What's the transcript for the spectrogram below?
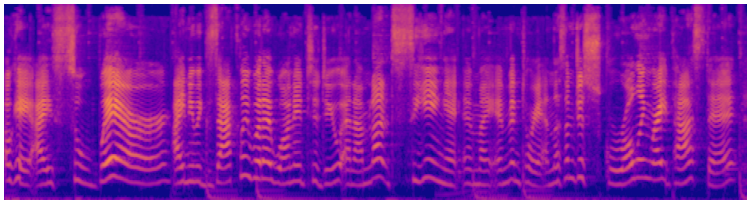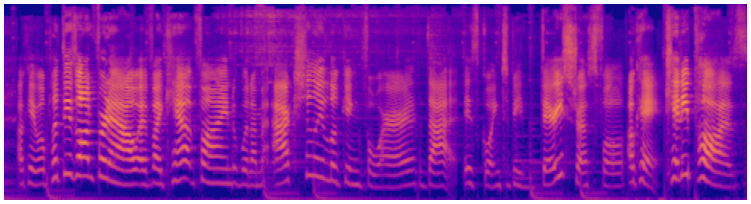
Okay, I swear I knew exactly what I wanted to do and I'm not seeing it in my inventory unless I'm just scrolling right past it. Okay, we'll put these on for now. If I can't find what I'm actually looking for, that is going to be very stressful. Okay, kitty paws.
